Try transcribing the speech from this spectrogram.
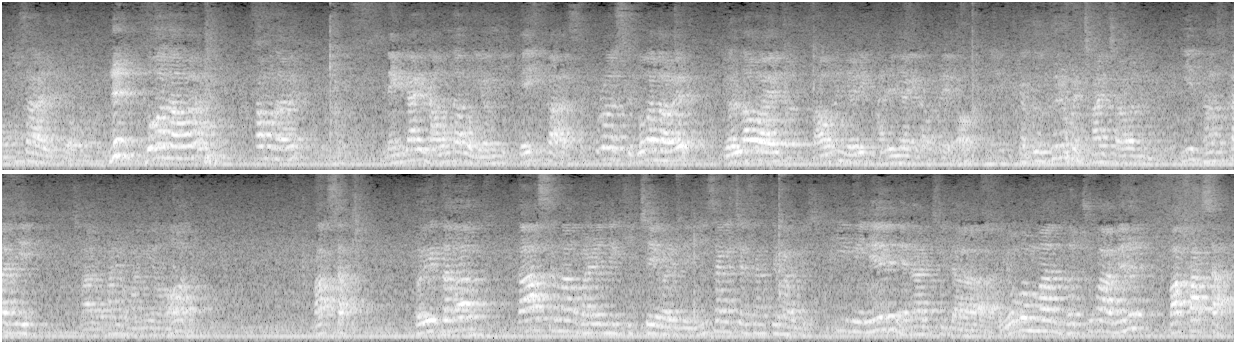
홍살표는 뭐가 나와요? 사고 나면 냉각이 나온다고 연기 대기가스 플러스 뭐가 나와요? 열 나와야죠. 나오는 열이 발열량이라고 그래요. 그러니까 그 흐름을 잘 잡아주는 이 다섯 가지 잘 활용하면 막상 거기에다가 가스만 관련된 기체에 관련된 이상기체 상태만 PV는 NRT다. 이것만 더 추가하면은 막박사.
